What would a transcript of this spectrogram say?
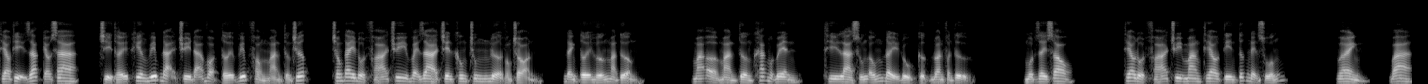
theo thị giác kéo xa, chỉ thấy khiêng vip đại truy đã vọt tới vip phòng màn tường trước, trong tay đột phá truy vẽ ra trên không trung nửa vòng tròn, đánh tới hướng màn tường. Mà ở màn tường khác một bên, thì là súng ống đầy đủ cực đoan phân tử. Một giây sau, theo đột phá truy mang theo tin tức nện xuống. Vành, ba,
